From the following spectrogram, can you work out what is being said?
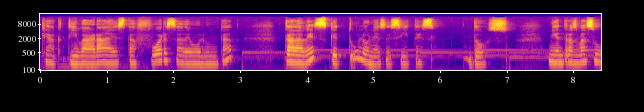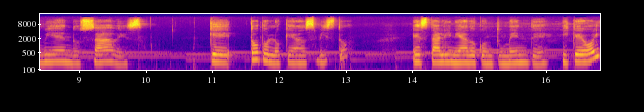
que activará esta fuerza de voluntad cada vez que tú lo necesites. Dos, mientras vas subiendo, sabes que todo lo que has visto está alineado con tu mente y que hoy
